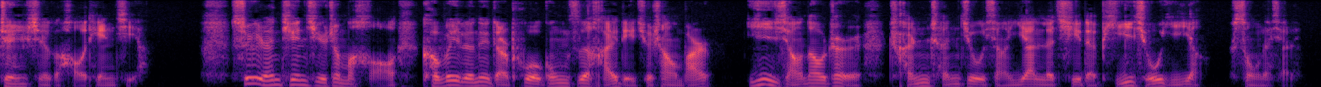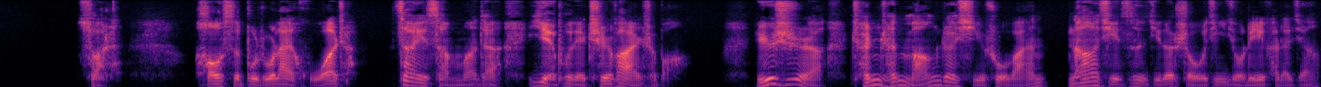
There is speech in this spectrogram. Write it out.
真是个好天气啊！虽然天气这么好，可为了那点破工资还得去上班。一想到这儿，晨晨就像咽了气的皮球一样松了下来。算了，好死不如赖活着，再怎么的也不得吃饭是吧？于是啊，陈晨忙着洗漱完，拿起自己的手机就离开了家。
